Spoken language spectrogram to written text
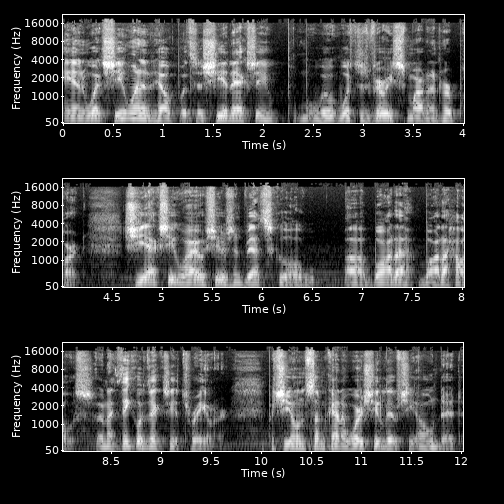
And what she wanted help with is she had actually, which is very smart on her part, she actually, while she was in vet school, uh, bought a bought a house, and I think it was actually a trailer, but she owned some kind of where she lived. She owned it,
